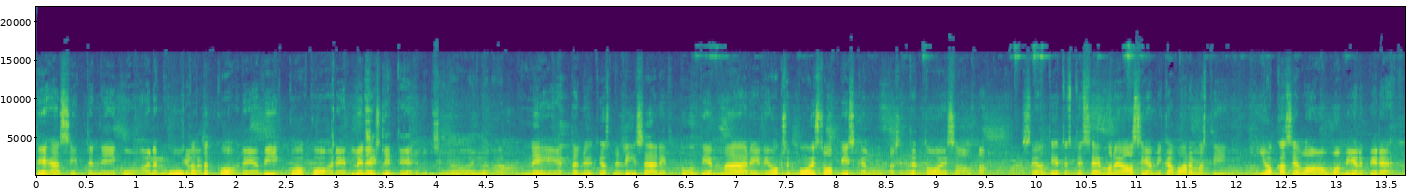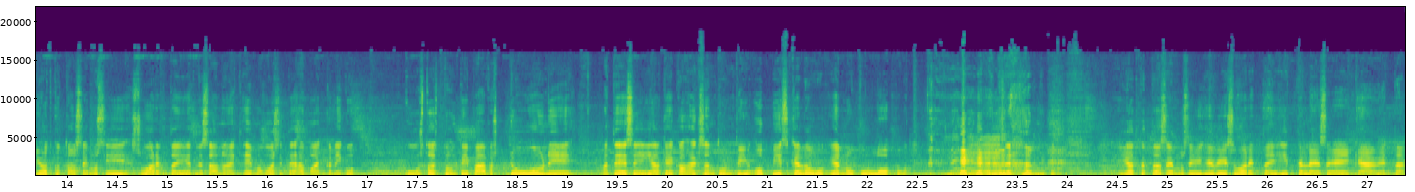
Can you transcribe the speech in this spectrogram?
tehdä sitten niin kuin aina kuukautta kohde ja viikkoa kohde. Meneekö tehnyt sitä aikana. Niin, että nyt jos ne lisää niitä tuntien määriä, niin onko se pois opiskelulta sitten toisaalta? Se on tietysti semmoinen asia, mikä varmasti jokaisella on oma mielipide. Jotkut on semmoisia suorittajia, että ne sanoo, että hei mä voisin tehdä vaikka niinku 16 tuntia päivästä duunia, mä teen sen jälkeen 8 tuntia opiskelua ja nukun loput. jotkut on semmosia hyviä suorittajia, itselleen se ei käy, että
